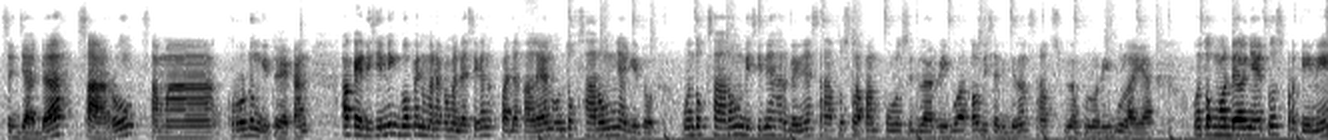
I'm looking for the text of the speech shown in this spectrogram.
sejadah, sarung, sama kerudung gitu ya kan. Oke, di sini gue pengen merekomendasikan kepada kalian untuk sarungnya gitu. Untuk sarung di sini harganya 189.000 atau bisa dibilang 190.000 lah ya. Untuk modelnya itu seperti ini.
